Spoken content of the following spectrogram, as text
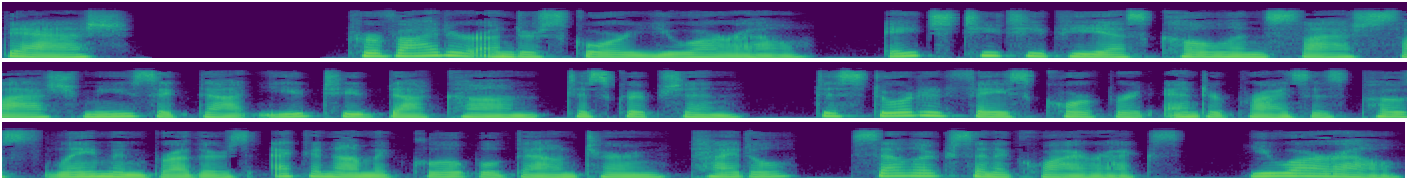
dash. Provider underscore url https colon slash slash music.youtube.com description distorted face corporate enterprises post lehman brothers economic global downturn. Title Sellerx and Acquirex. Url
